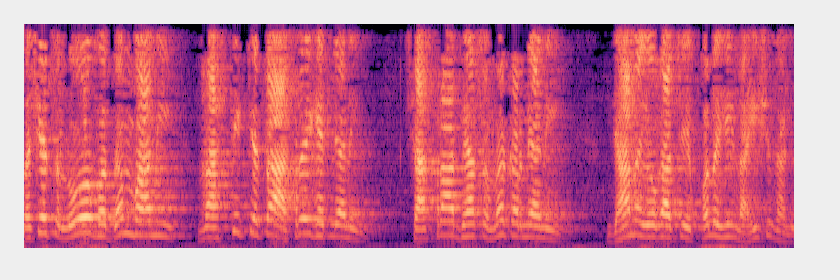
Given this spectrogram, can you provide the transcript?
तसेच लोभ दंभ आणि नास्तिकतेचा आश्रय घेतल्याने शास्त्राभ्यास न करण्याने ध्यानयोगाचे फलही नाहीशी झाले.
